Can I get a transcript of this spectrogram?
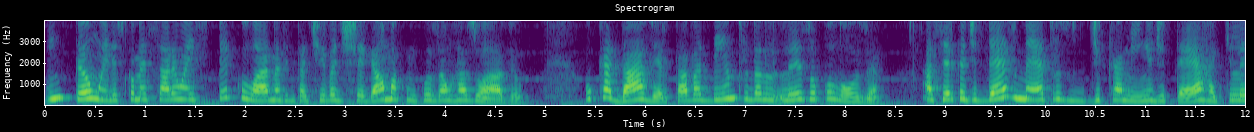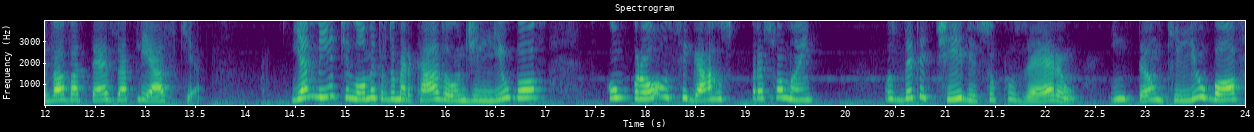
Então, eles começaram a especular na tentativa de chegar a uma conclusão razoável. O cadáver estava dentro da Lesopolosa, a cerca de 10 metros de caminho de terra que levava até Zapliaskia, e a meio quilômetro do mercado onde Lyubov comprou os cigarros para sua mãe. Os detetives supuseram então que Lyubov,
